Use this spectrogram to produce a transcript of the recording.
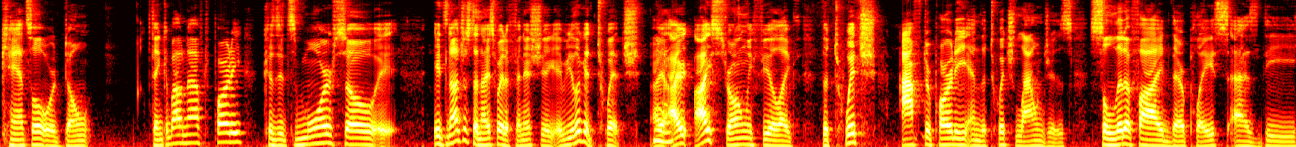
cancel or don't think about an after party because it's more so. It, it's not just a nice way to finish. If you look at Twitch, I, I, I strongly feel like the Twitch after party and the Twitch lounges solidified their place as the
